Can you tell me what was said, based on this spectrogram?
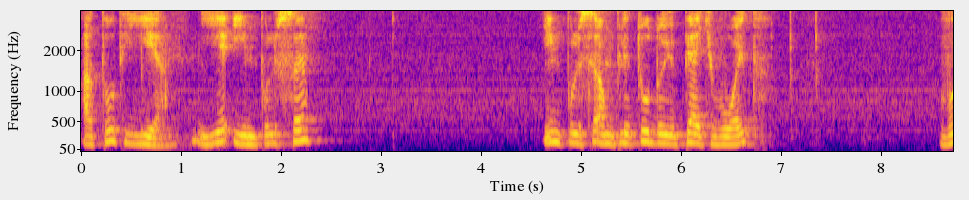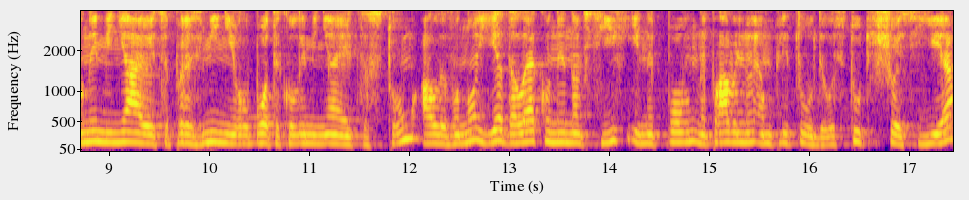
А тут є. Є імпульси. Імпульси амплітудою 5 вольт. Вони міняються при зміні роботи, коли міняється струм, але воно є далеко не на всіх і не пов... неправильної амплітуди. Ось тут щось є,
